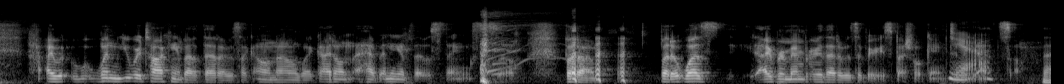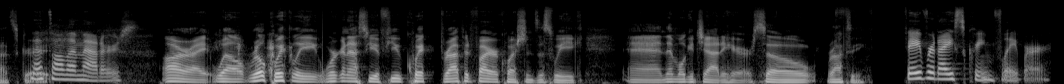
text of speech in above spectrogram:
I when you were talking about that, I was like, oh no, like I don't have any of those things. So, but um, but it was. I remember that it was a very special game to yeah. be at. So that's great. That's all that matters. All right. Well, real quickly, we're gonna ask you a few quick rapid fire questions this week, and then we'll get you out of here. So, Roxy. Favorite ice cream flavor?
